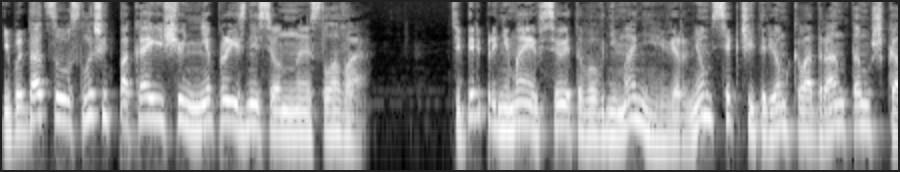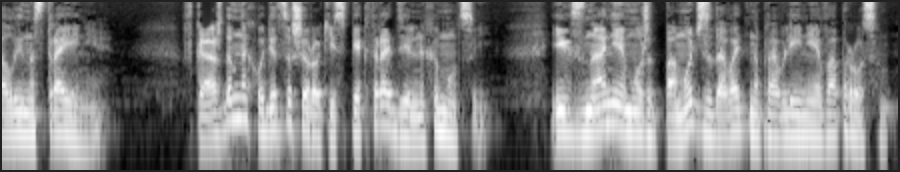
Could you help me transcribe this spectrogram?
и пытаться услышать пока еще не произнесенные слова – Теперь, принимая все это во внимание, вернемся к четырем квадрантам шкалы настроения. В каждом находится широкий спектр отдельных эмоций. Их знание может помочь задавать направление вопросам.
